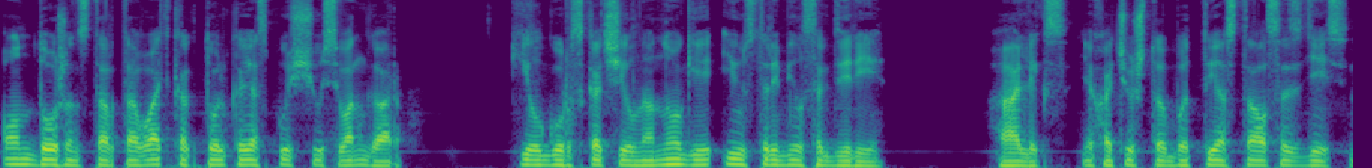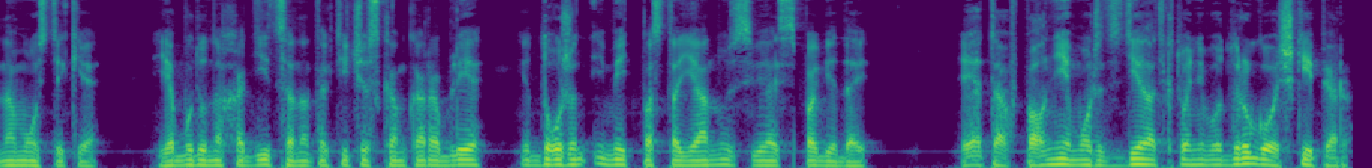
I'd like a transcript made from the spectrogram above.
Он должен стартовать, как только я спущусь в ангар». Килгур вскочил на ноги и устремился к двери. «Алекс, я хочу, чтобы ты остался здесь, на мостике. Я буду находиться на тактическом корабле и должен иметь постоянную связь с Победой». «Это вполне может сделать кто-нибудь другой, шкипер».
